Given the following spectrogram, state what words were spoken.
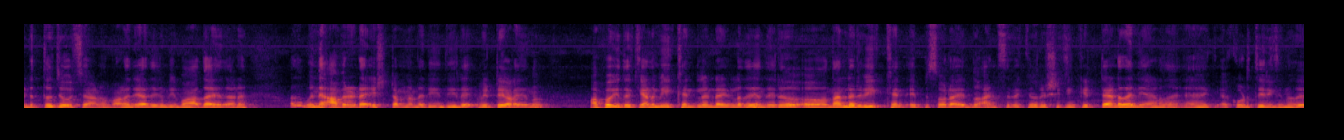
എടുത്തു ചോദിച്ചാണ് വളരെയധികം വിവാദമായതാണ്. അത് പിന്നെ അവരുടെ ഇഷ്ടം എന്നുള്ള രീതിയിൽ വിട്ടുകളയുന്നു. അപ്പോൾ ഇതൊക്കെയാണ് വീക്കെൻഡിൽ ഉണ്ടായിട്ടുള്ളത്. എന്തൊരു നല്ലൊരു വീക്കെൻഡ് എപ്പിസോഡായിരുന്നു അൻസിബയ്ക്കും ഋഷിക്കും കിട്ടേണ്ടത് തന്നെയാണ് കൊടുത്തിരിക്കുന്നത്.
